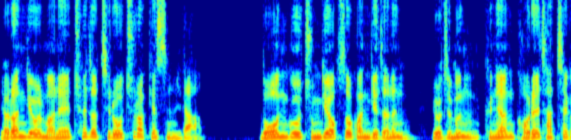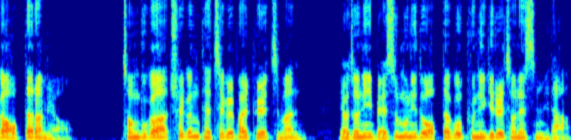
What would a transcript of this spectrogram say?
11개월 만에 최저치로 추락했습니다. 노원구 중개업소 관계자는 요즘은 그냥 거래 자체가 없다라며 정부가 최근 대책을 발표했지만 여전히 매수 문의도 없다고 분위기를 전했습니다.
